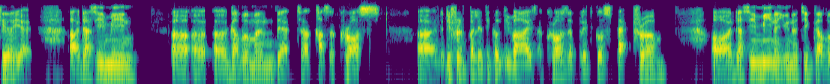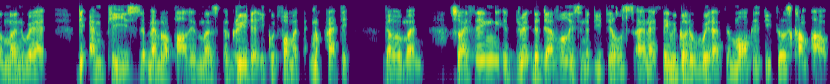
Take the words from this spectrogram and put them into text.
clear yet. does he mean a, a, government that cuts across uh, the different political divides across the political spectrum? Or does it mean a unity government where the MPs, the member of parliaments, agree that he could form a technocratic government? So I think it, the devil is in the details, and I think we've got to wait until more of these details come out.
